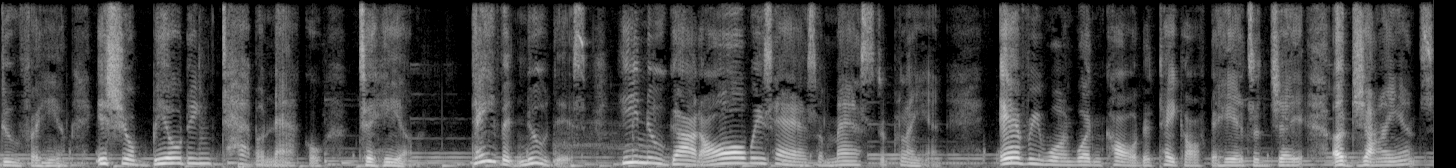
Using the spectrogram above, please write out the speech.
do for him. It's your building tabernacle to him. David knew this. He knew God always has a master plan. Everyone wasn't called to take off the heads of, gi- of giants,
